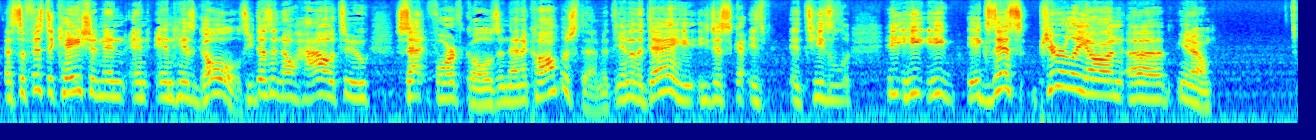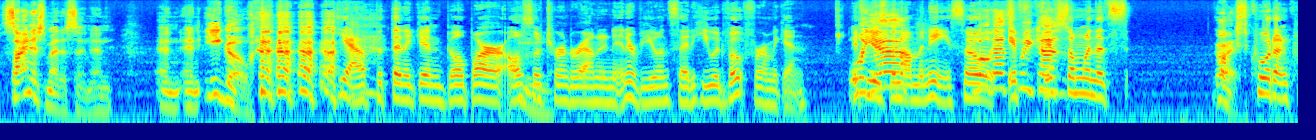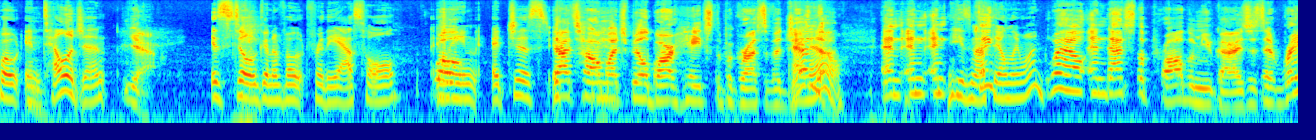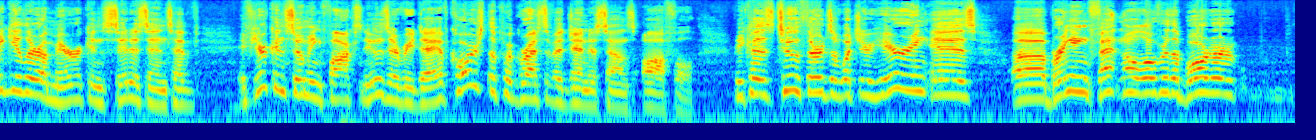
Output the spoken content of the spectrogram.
a sophistication in, in, in his goals. He doesn't know how to set forth goals and then accomplish them. At the end of the day, he, he just it's, he's he, he, he exists purely on uh, you know sinus medicine and and and ego. yeah, but then again, Bill Barr also hmm. turned around in an interview and said he would vote for him again if well, he yeah. the nominee. So well, if, because... if someone that's quote unquote intelligent, yeah is still going to vote for the asshole. Well, I mean, it just that's how much Bill Barr hates the progressive agenda. I know. And and and he's not think, the only one. Well, and that's the problem, you guys, is that regular American citizens have. If you're consuming Fox News every day, of course the progressive agenda sounds awful, because two thirds of what you're hearing is uh, bringing fentanyl over the border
